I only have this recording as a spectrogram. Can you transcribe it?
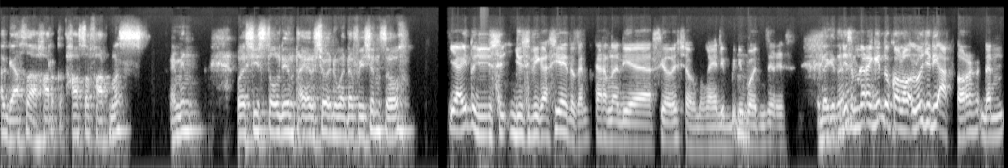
Agatha, Har- House of Harkness. I mean, well she stole the entire show in WandaVision, so Ya itu justi- justifikasinya itu kan karena dia the show makanya di, dibuatin series. udah gitu. Jadi sebenarnya gitu kalau lu jadi aktor dan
